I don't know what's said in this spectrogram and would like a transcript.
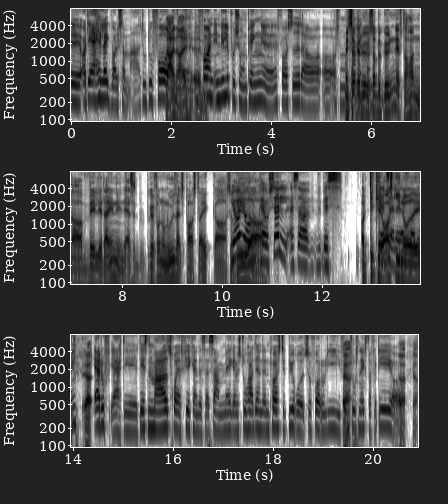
Øh, og det er heller ikke voldsomt meget. Du, du får, Nej, en, nej, øh, du øhm. får en, en lille portion penge øh, for at sidde der og, og, og sådan Men så kan du jo så begynde efterhånden at vælge dig ind i, altså du kan få nogle udvalgsposter, ikke? Og så Jo, videre. jo, du kan jo selv, altså, hvis Og de kan jo også give for noget, det, ikke? Ja. Er du, ja, det, det er sådan meget, tror jeg, firkantet sat sammen. Ikke? At hvis du har den, den post i byrådet, så får du lige 5.000 ekstra for det, og, Ja, ja.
